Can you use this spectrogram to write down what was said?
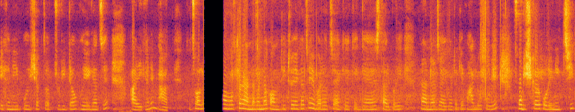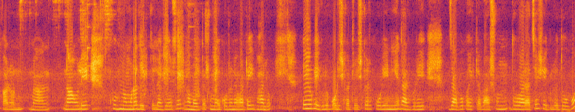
এখানে পুঁই শাক চচ্চড়িটাও হয়ে গেছে। আর এখানে ভাত। তো চলো, সমস্ত রান্নাবান্না কমপ্লিট হয়ে গেছে। এবার হচ্ছে একে একে গ্যাস, তারপরে রান্নার জায়গাটাকে ভালো করে পরিষ্কার করে নিচ্ছি। কারণ না- হলে খুব নোংরা দেখতে লাগে। আর সময়টা সময় করে নেওয়াটাই ভালো। যাই হোক, এগুলো পরিষ্কার টরিষ্কার করে নিয়ে তারপরে যাব, কয়েকটা বাসন ধোয়ার আছে, সেগুলো ধোবো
